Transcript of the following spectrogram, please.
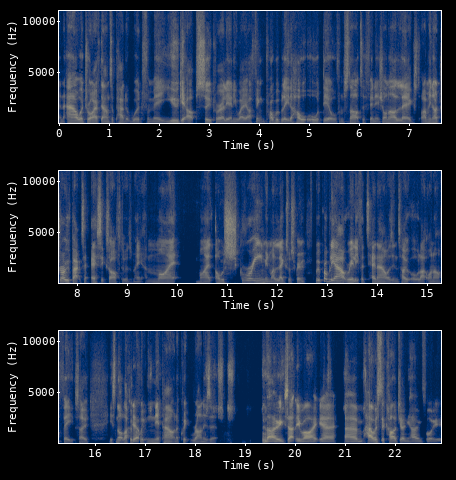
an hour drive down to Paddock Wood for me. You get up super early anyway. I think probably the whole ordeal from start to finish on our legs. I mean, I drove back to Essex afterwards, mate, and my my I was screaming, my legs were screaming. We were probably out really for 10 hours in total, like on our feet. So it's not like a yep. quick nip out and a quick run, is it? No, exactly right. Yeah. Um, how was the car journey home for you?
